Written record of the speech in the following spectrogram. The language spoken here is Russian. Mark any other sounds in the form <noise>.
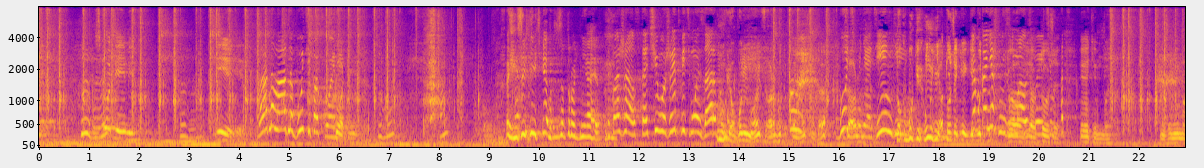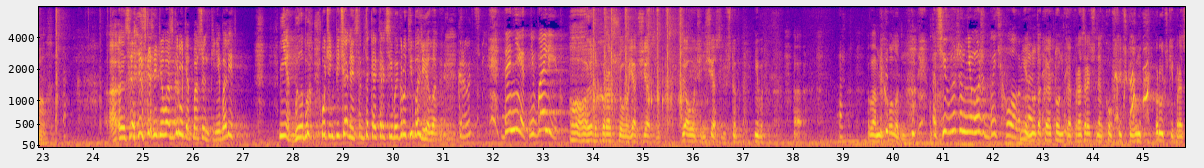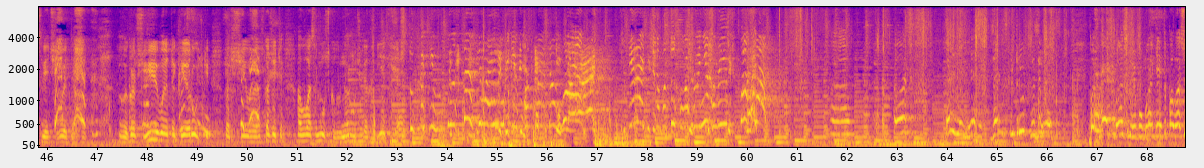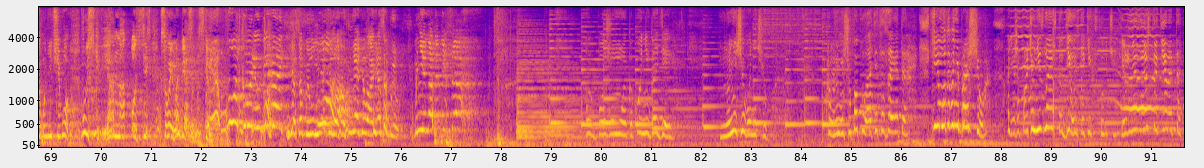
с копиями. И эти Ладно, ладно, будьте с покойны. копиями. <laughs> Извините, я вас затрудняю. Да, пожалуйста, а чего же? Это ведь мой заработок. Ну, я понимаю, заработок, конечно, да. Будь у Заработок. меня деньги. Только будь у меня тоже деньги. Я бы, будь. конечно, не Да, занималась я бы этим. тоже А этим бы не занимался. А, э, ска- <laughs> скажите, у вас грудь от машинки не болит? Нет, было бы очень печально, если бы такая красивая грудь и болела. Грудь? Да нет, не болит. А, это хорошо, я счастлив. Я очень счастлив, чтобы не... бо- А, Вам не холодно? Почему же мне может быть холодно? Не, ну такая тонкая прозрачная кофточка, вон ручки просвечивают даже. Вы красивые такие ручки, красивые. Скажите, а у вас мускулы на ручках есть? Тут какие мускулы? Оставьте мои руки! Убирайтесь, чтобы тут у вашего не было и пошла! Женский труд называется. Порвать важные бумаги, это, по-вашему, ничего. Вы скверно относитесь к своим обязанностям. Вот, говорю, убирайтесь! Я забыл, у меня дела, у меня дела, я забыл. Мне надо писать. Ох, боже мой, какой негодяй. Ну, ничего, ничего. Он мне еще поплатится за это. Я ему этого не прощу. А я же, впрочем, не знаю, что делать в таких случаях. Я же не знаю, что делать-то.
